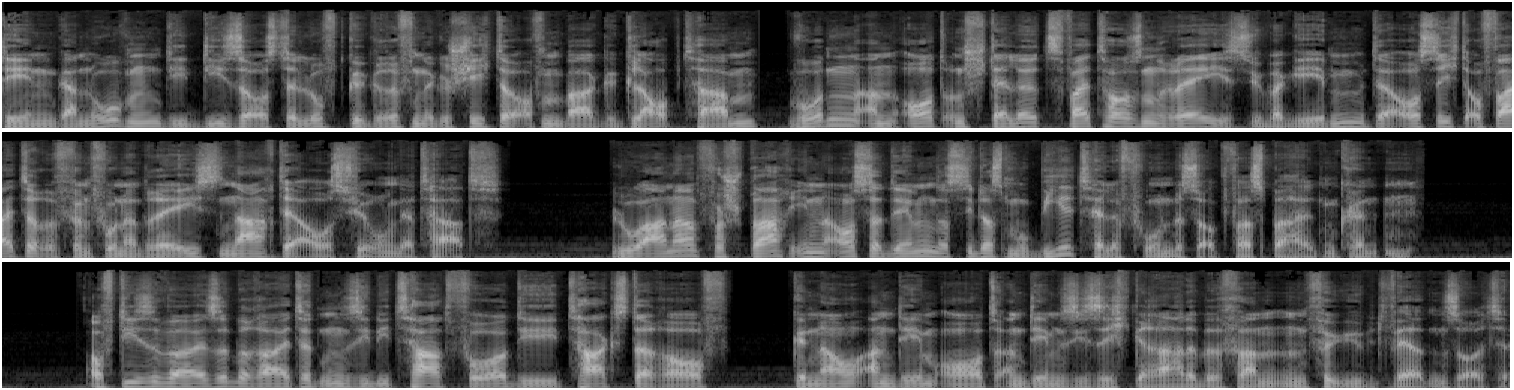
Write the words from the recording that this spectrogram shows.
Den Ganoven, die diese aus der Luft gegriffene Geschichte offenbar geglaubt haben, wurden an Ort und Stelle 2000 Reis übergeben mit der Aussicht auf weitere 500 Reis nach der Ausführung der Tat. Luana versprach ihnen außerdem, dass sie das Mobiltelefon des Opfers behalten könnten. Auf diese Weise bereiteten sie die Tat vor, die tags darauf genau an dem Ort, an dem sie sich gerade befanden, verübt werden sollte.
